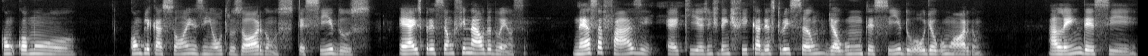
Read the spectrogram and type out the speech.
Como complicações em outros órgãos, tecidos, é a expressão final da doença. Nessa fase é que a gente identifica a destruição de algum tecido ou de algum órgão. Além desse,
